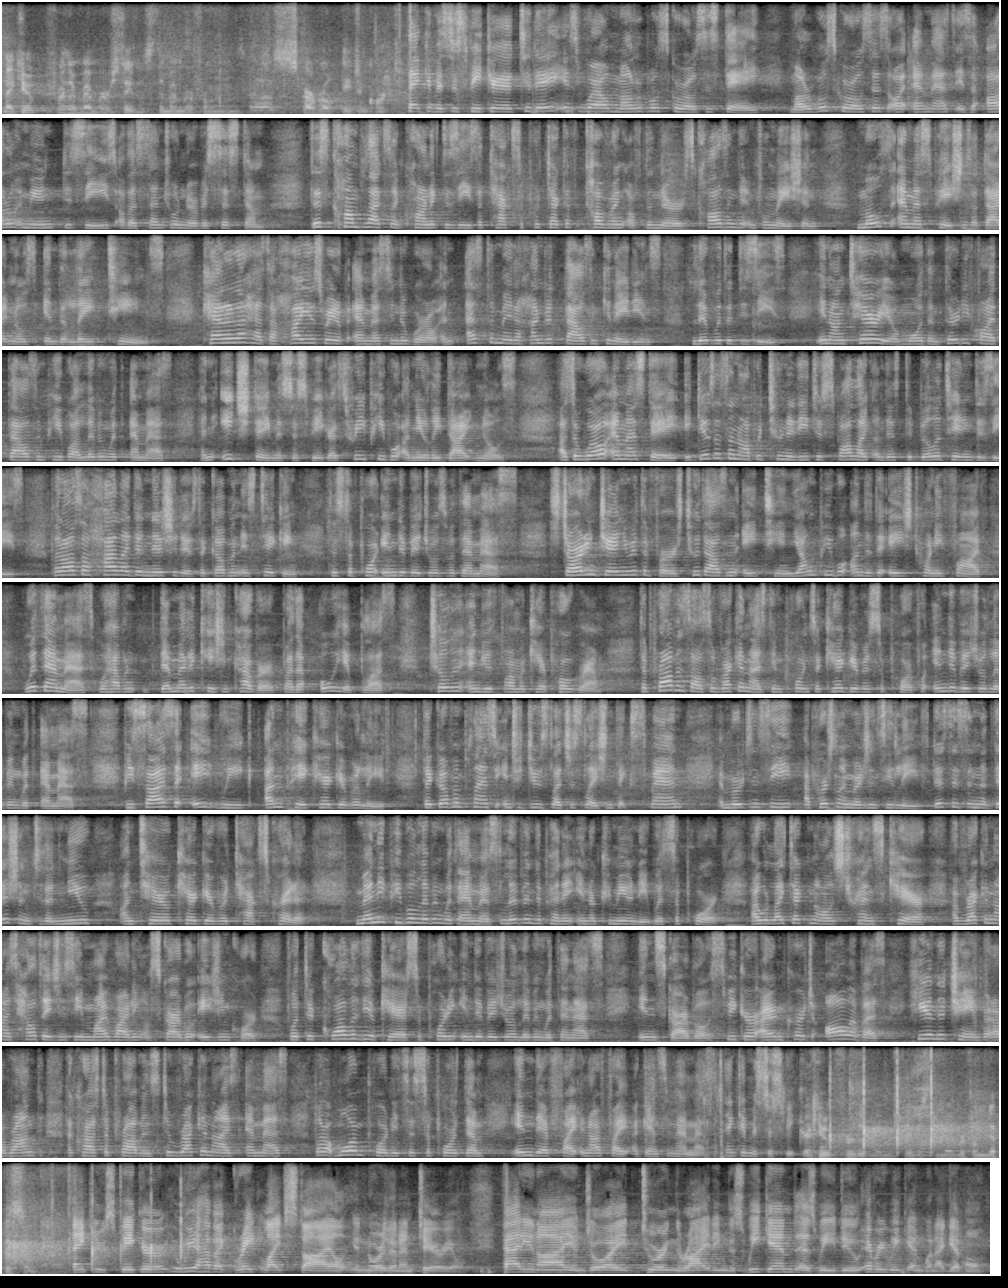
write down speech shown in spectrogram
Thank you. Further member statements. The member from uh, Scarborough Agincourt. Thank you, Mr. Speaker. Today is World Multiple Sclerosis Day. Multiple sclerosis, or MS, is an autoimmune disease of the central nervous system. This complex and chronic disease attacks the protective covering of the nerves, causing the inflammation. Most MS patients are diagnosed in the late teens. Canada has the highest rate of MS in the world. An estimated 100,000 Canadians live with the disease. In Ontario, more than 35,000 people are living with MS, and each day, Mr. Speaker, three people are newly diagnosed. As a World MS Day, it gives us an opportunity to spotlight on this debilitating disease, but also highlight the initiatives the government is taking to support individuals with MS. Starting January 1, 2018, young people under the age 25 with MS will have their medication covered by the OHIP Plus Children and Youth Pharmacare program. The province also recognized the importance of caregiver support for individuals living with MS. Besides the eight-week unpaid caregiver leave, the government plans to introduce legislation to expand emergency, a personal emergency leave. This is in addition to the new Ontario Caregiver Tax Credit. Many people living with MS live independent in their community with support. I would like to acknowledge TransCare, a recognized health agency in my riding of Scarborough Agincourt, for their quality of care supporting individuals living with MS in Scarborough. Speaker, I encourage all of us here in the chamber, around across the province, to recognize MS, but more importantly, to support them in their fight, in our fight against MS. Thank you, Mr. Speaker. Thank you. Further member statements. The member from Nipissing. Thank you, Speaker. We have a great lifestyle in Northern Ontario. Patty and I enjoyed touring the riding this weekend, as we do every weekend when I get home.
